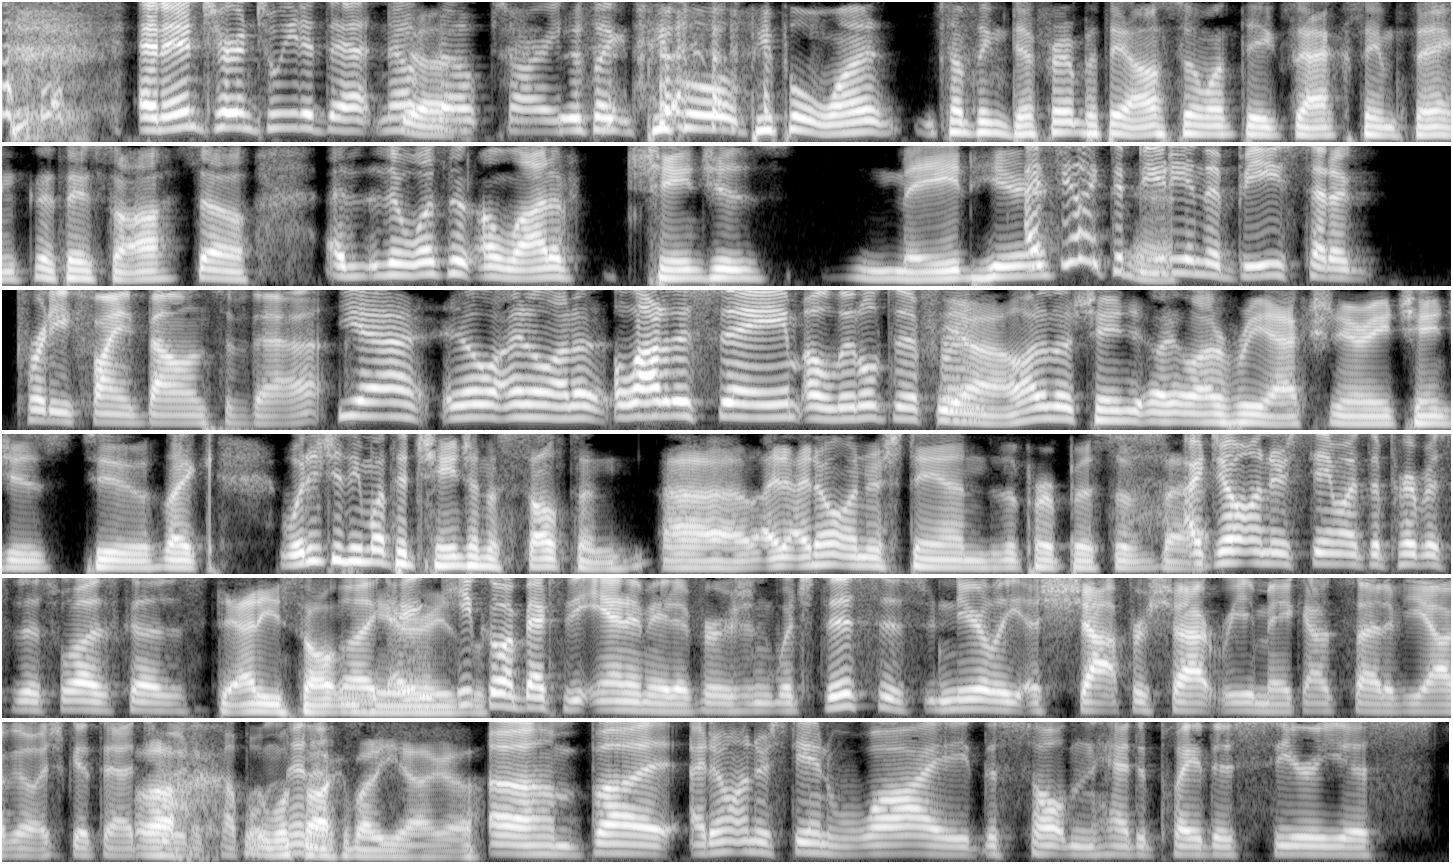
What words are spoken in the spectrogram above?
An intern tweeted that. Nope, Yeah. nope. Sorry. it's like people people want something different, but they also want the exact same thing that they saw. So uh, there wasn't a lot of changes made here. I feel like the Beauty and the Beast had a pretty fine balance of that. yeah, and a lot of A lot of the same, a little different. yeah, a lot of those change, like, a lot of reactionary changes too. Like, what did you think about the change on the Sultan? Uh, I, I don't understand the purpose of that. I don't understand what the purpose of this was because, Daddy Sultan like, here. I keep the- going back to the animated version, which this is nearly a shot-for-shot remake outside of Iago. I should get that to Ugh, in a couple we'll minutes. talk about Iago. Um, but I don't understand why the Sultan had to play this serious,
